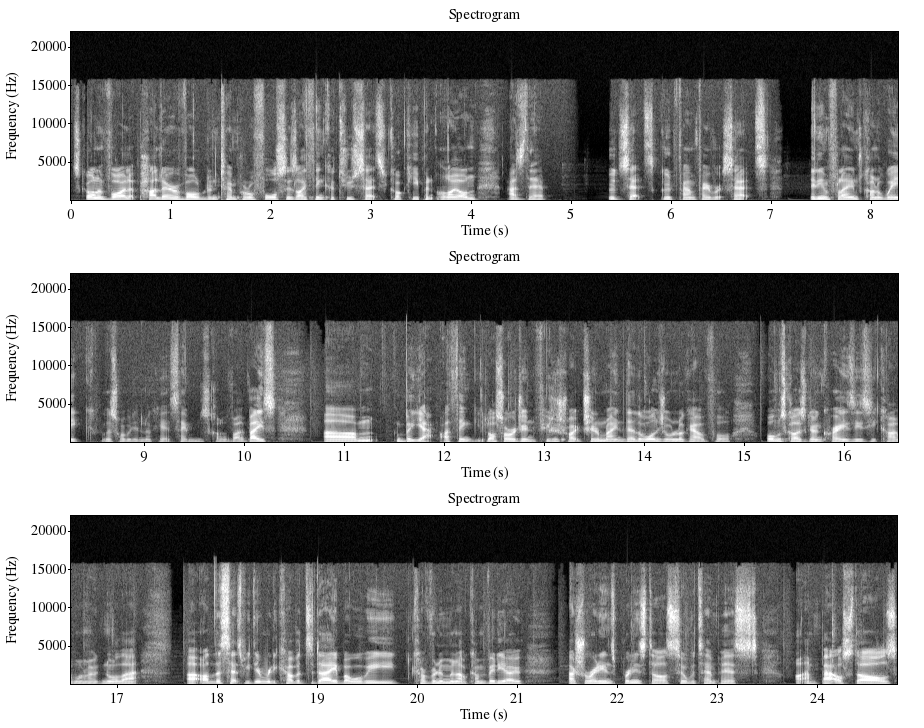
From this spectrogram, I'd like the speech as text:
Scarlet Violet, Paldea Evolved and Temporal Forces, I think, are two sets you've got to keep an eye on as they're good sets, good fan favourite sets. Obsidian Flames kind of weak. That's why we didn't look at it. Same with Scarlet Violet base. Um, but yeah, I think Lost Origin, Fusion Strike, Chilling Reign, they're the ones you'll look out for. Warm Skies going crazy, so you kind of want to ignore that. Uh, other sets we didn't really cover today, but we'll be covering them in an upcoming video. Astral Radiance, Brilliant Stars, Silver Tempest, uh, and Battle Styles.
